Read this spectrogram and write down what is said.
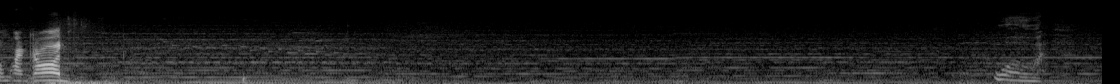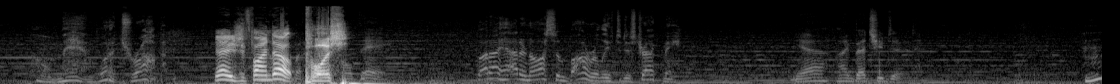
Oh my god! Whoa. Oh man, what a drop. Yeah, you should find out. Push! But I had an awesome bas-relief to distract me. Yeah, I bet you did. Hmm?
